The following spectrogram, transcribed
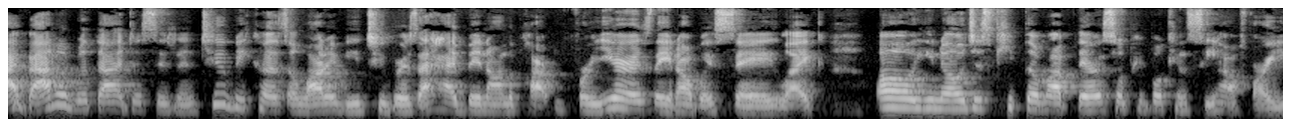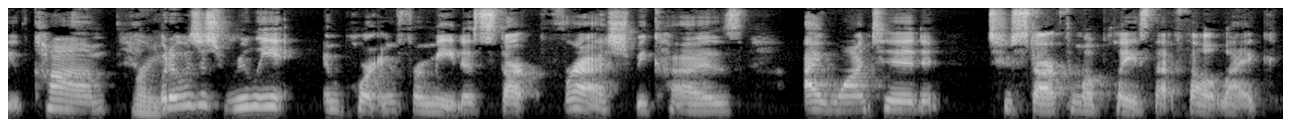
I battled with that decision too because a lot of YouTubers that had been on the platform for years, they'd always say, like, oh, you know, just keep them up there so people can see how far you've come. Right. But it was just really important for me to start fresh because I wanted to start from a place that felt like,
